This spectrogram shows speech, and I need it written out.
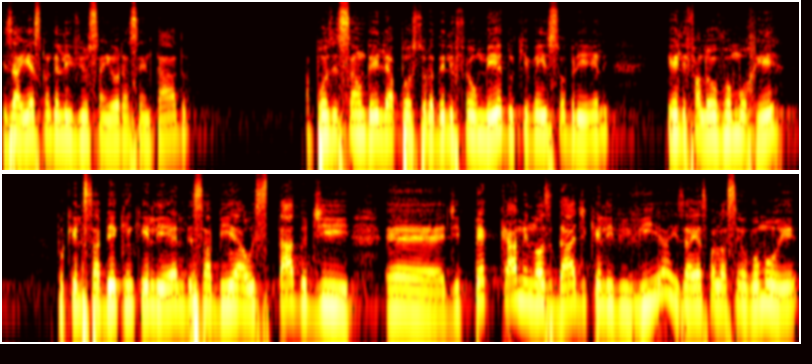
Isaías, quando ele viu o Senhor assentado, a posição dele, a postura dele foi o medo que veio sobre ele. Ele falou, eu vou morrer. Porque ele sabia quem que ele era, ele sabia o estado de, é, de pecaminosidade que ele vivia. Isaías falou assim, eu vou morrer.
